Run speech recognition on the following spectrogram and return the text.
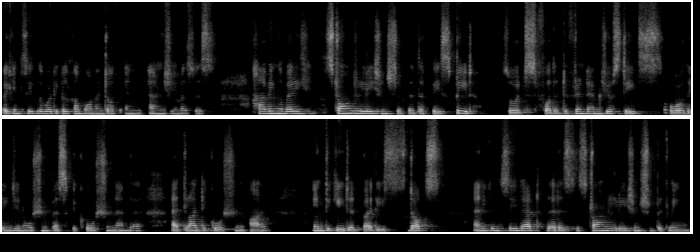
you can see the vertical component of NGMS is having a very strong relationship with the phase speed. So it's for the different MJO states over the Indian Ocean, Pacific Ocean and the Atlantic Ocean are indicated by these dots. And you can see that there is a strong relationship between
